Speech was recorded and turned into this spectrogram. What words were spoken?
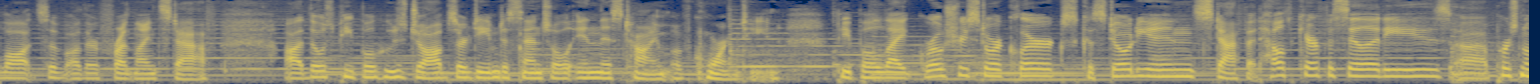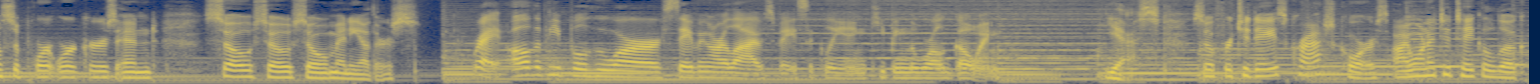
lots of other frontline staff. Uh, those people whose jobs are deemed essential in this time of quarantine. People like grocery store clerks, custodians, staff at healthcare facilities, uh, personal support workers, and so, so, so many others. Right. All the people who are saving our lives, basically, and keeping the world going. Yes. So for today's crash course, I wanted to take a look,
